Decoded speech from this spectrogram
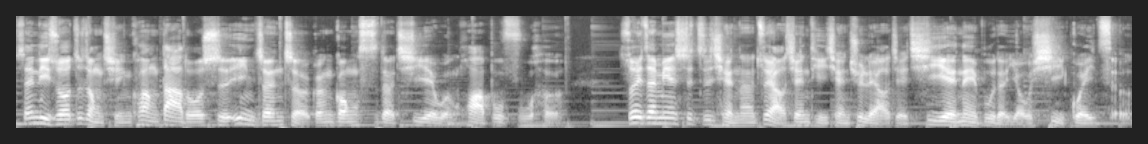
Cindy 说，这种情况大多是应征者跟公司的企业文化不符合。所以在面试之前呢，最好先提前去了解企业内部的游戏规则。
